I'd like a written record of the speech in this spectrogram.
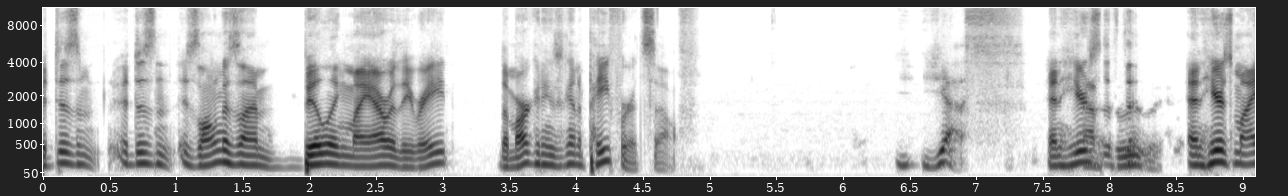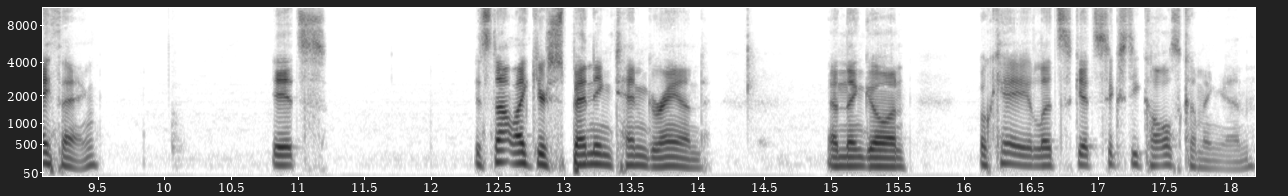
It doesn't, it doesn't, as long as I'm billing my hourly rate, the marketing is going to pay for itself. Yes. And here's the thing absolutely. and here's my thing it's it's not like you're spending 10 grand and then going okay let's get 60 calls coming in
